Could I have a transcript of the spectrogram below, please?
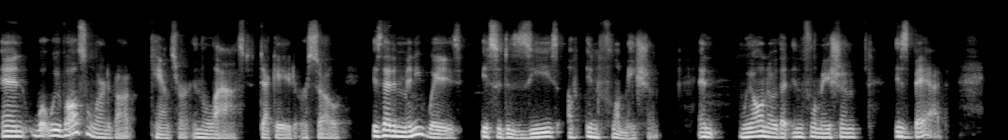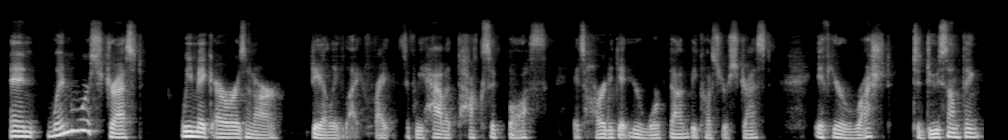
And what we've also learned about cancer in the last decade or so is that in many ways it's a disease of inflammation. And we all know that inflammation is bad. And when we're stressed, we make errors in our daily life, right? So if we have a toxic boss, it's hard to get your work done because you're stressed. If you're rushed to do something,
